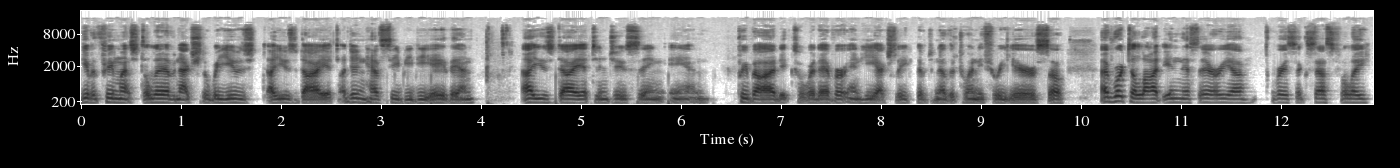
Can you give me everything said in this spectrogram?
give it three months to live, and actually we used I used diet. I didn't have CBDA then. I used diet and juicing and prebiotics or whatever, and he actually lived another 23 years. So I've worked a lot in this area very successfully,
